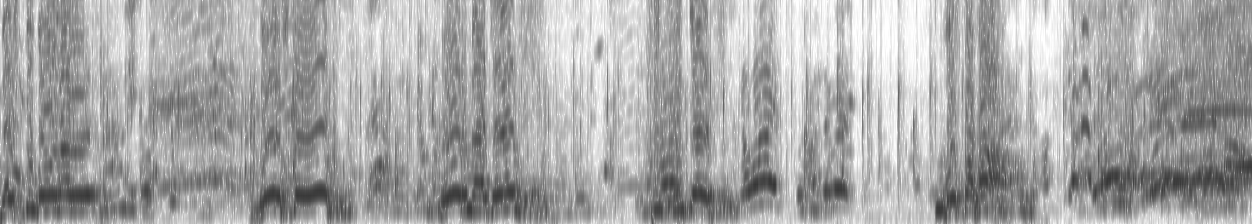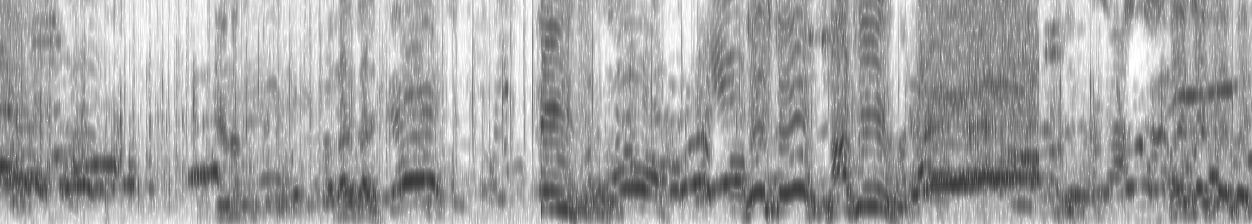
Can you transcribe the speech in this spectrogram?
best bowler goes to four matches six wickets Mustafa. तीस। गोष्ट Nasir. Right right right right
